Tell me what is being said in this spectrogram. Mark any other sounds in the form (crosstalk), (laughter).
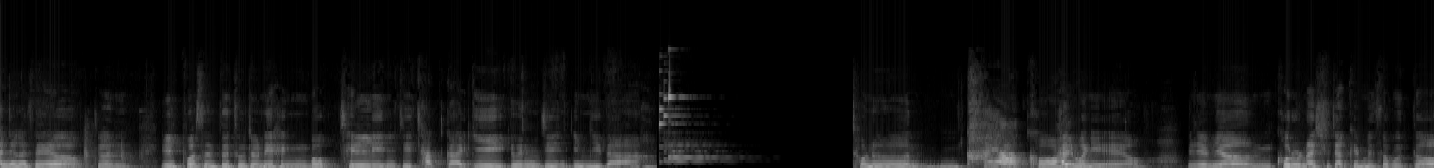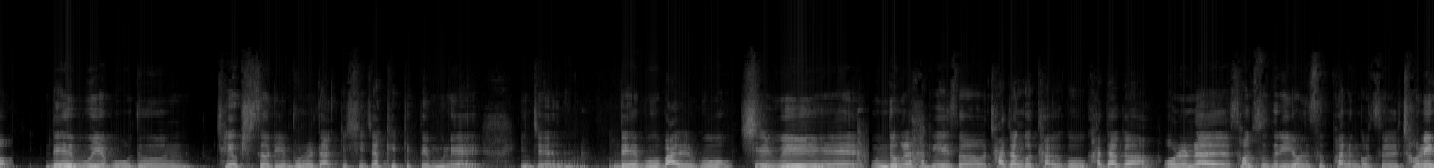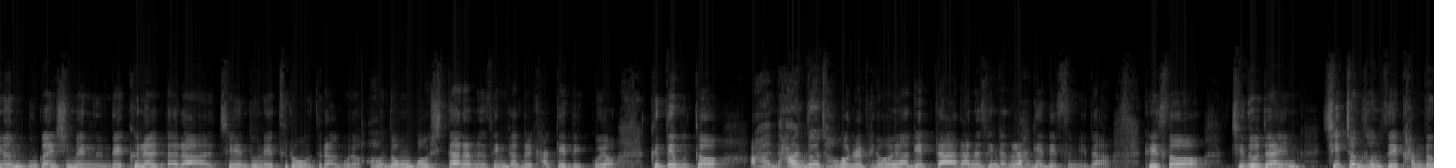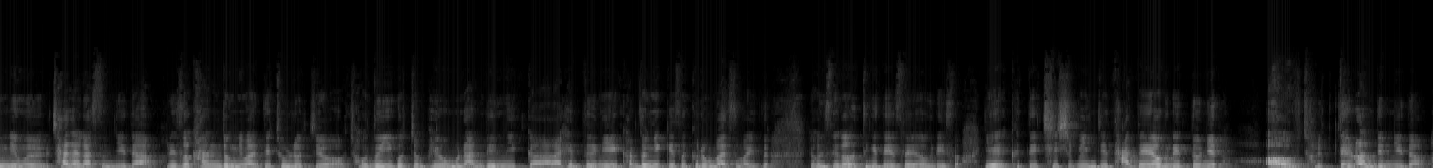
안녕하세요. 전 1% 도전의 행복 challenge 작가 이은진입니다. 저는 음, kayaker 할머니예요. 왜냐면 코로나 시작하면서부터 내부의 모든 체육시설이 문을 닫기 시작했기 때문에 이제 내부 말고 실외에 운동을 하기 위해서 자전거 타고 가다가 어느 날 선수들이 연습하는 것을 전에는 무관심했는데 그날따라 제 눈에 들어오더라고요. 아, 너무 멋있다라는 생각을 갖게 됐고요. 그때부터 아 나도 저거를 배워야겠다라는 생각을 하게 됐습니다. 그래서 지도자인 시청 선수의 감독님을 찾아갔습니다. 그래서 감독님한테 졸렸죠. 저도 이것 좀 배우면 안 됩니까? 했더니 감독 님께서 그런 말씀하셨어요. 연세가 어떻게 되세요? 그래서 예 그때 70인지 다 돼요. 그랬더니 아우 절대로 안 됩니다.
